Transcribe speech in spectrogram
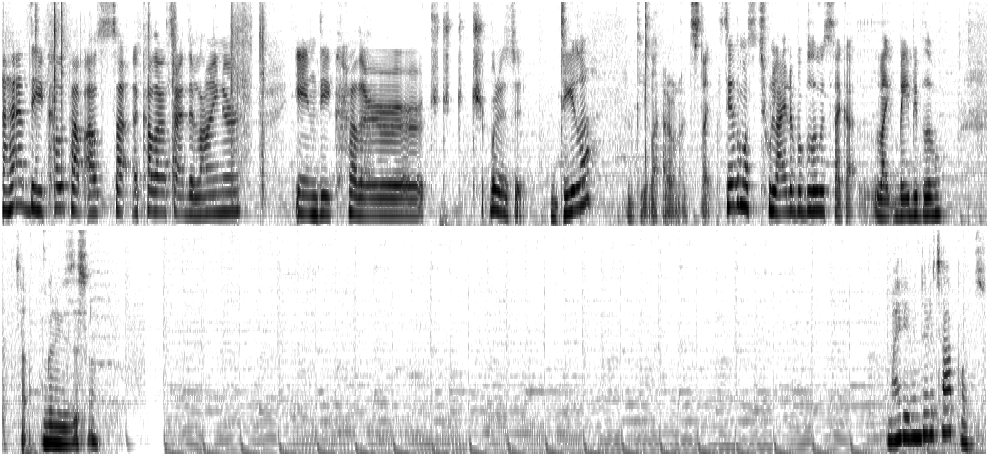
I have the ColourPop outside, uh, color outside the liner in the color, what is it? Dila? Dila, I don't know. It's like, the other one's too light of a blue. It's like a light baby blue. So I'm gonna use this one. Might even do the top ones.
